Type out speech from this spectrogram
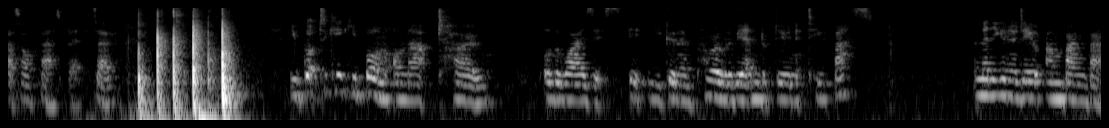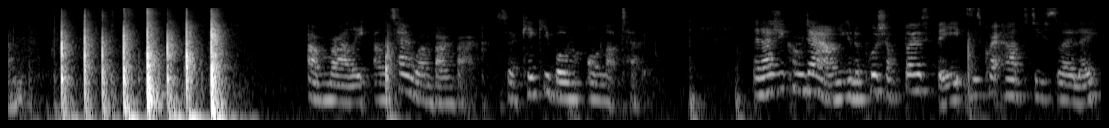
that's our first bit. So you've got to kick your bum on that toe, otherwise it's it, you're gonna probably be end up doing it too fast. And then you're gonna do and bang bang, and rally and toe and bang bang. So kick your bum on that toe. Then as you come down, you're gonna push off both feet. This is quite hard to do slowly,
